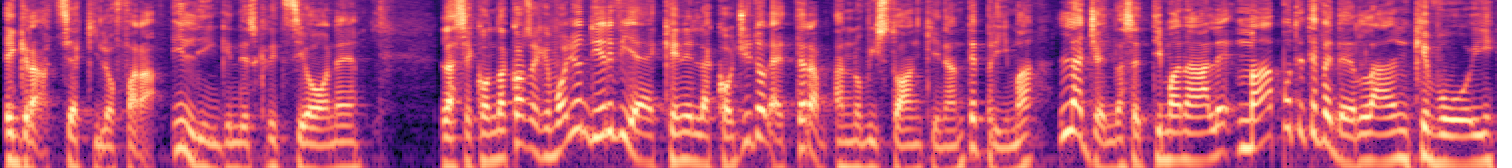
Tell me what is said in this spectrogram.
E grazie a chi lo farà. Il link in descrizione. La seconda cosa che voglio dirvi è che nella Cogito Letter hanno visto anche in anteprima l'agenda settimanale, ma potete vederla anche voi.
